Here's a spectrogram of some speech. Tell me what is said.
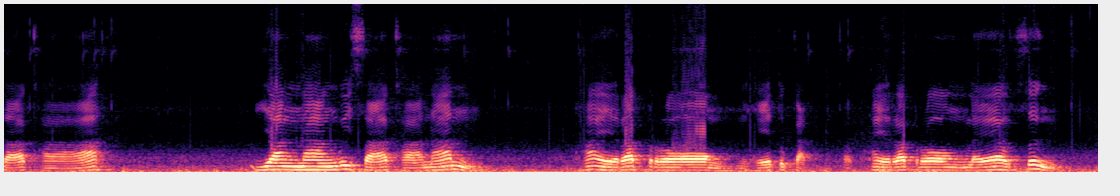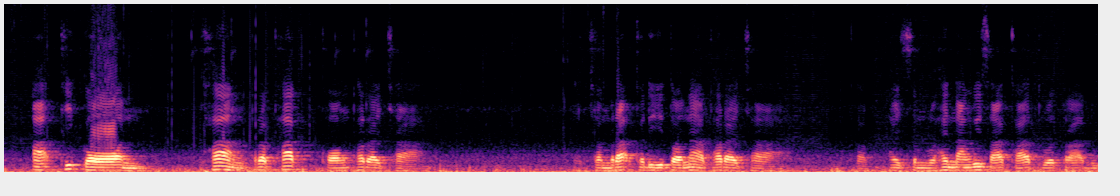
สาขา ยังนางวิสาขานั้น ให้รับรองนี่เหตุกัดครับให้รับรองแล้วซึ่งอธิกรณ์ข้างพระพักของพระราชาชำระคดีต่อหน้าพระราชาครับให้สำรวจให้นางวิสาขาตรวจตราดู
